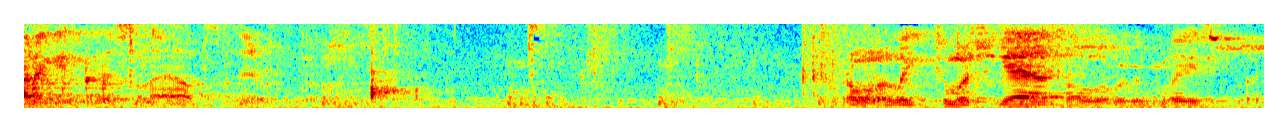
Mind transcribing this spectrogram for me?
Try to get this mounted. There we go. I don't want to leak too much gas all over the place, but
